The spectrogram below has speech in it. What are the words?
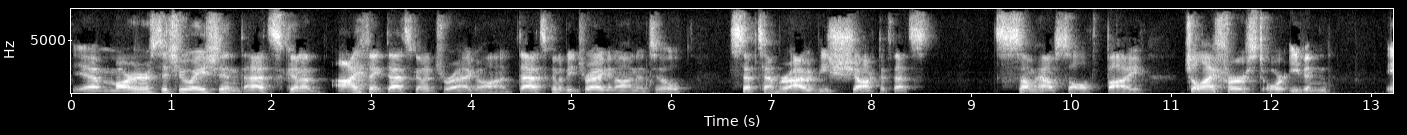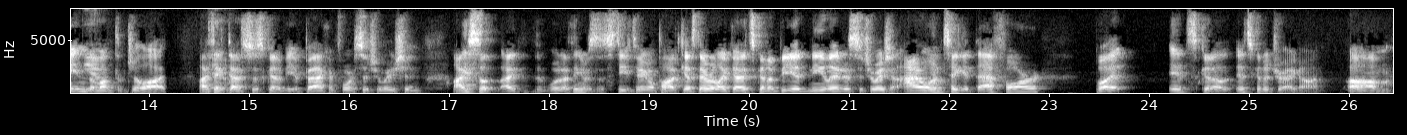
yeah, Marner situation, that's gonna. I think that's gonna drag on. That's gonna be dragging on until September. I would be shocked if that's somehow solved by July 1st or even in Yeah. the month of July. I think that's just going to be a back and forth situation. I saw, I what I think it was a Steve Dangle podcast. They were like, it's going to be a Nylander situation. I don't want to take it that far, but it's gonna it's gonna drag on. Um,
